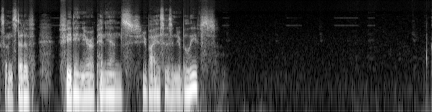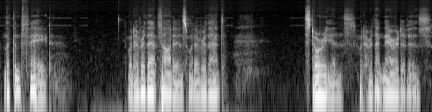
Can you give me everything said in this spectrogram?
So instead of feeding your opinions, your biases, and your beliefs, let them fade. Whatever that thought is, whatever that story is, whatever that narrative is,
